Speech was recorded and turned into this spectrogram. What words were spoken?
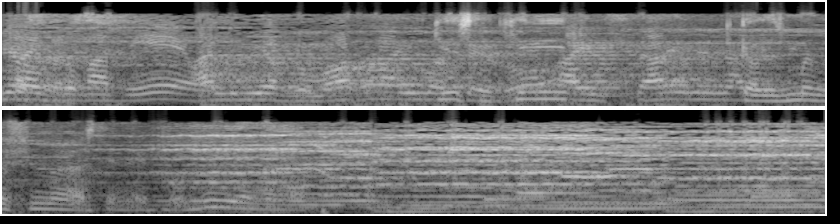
στο εβδομαδιαίο. Άλλη μια εβδομάδα είμαστε και κύριοι, καλεσμένος σήμερα στην εκπομπή. Ε,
